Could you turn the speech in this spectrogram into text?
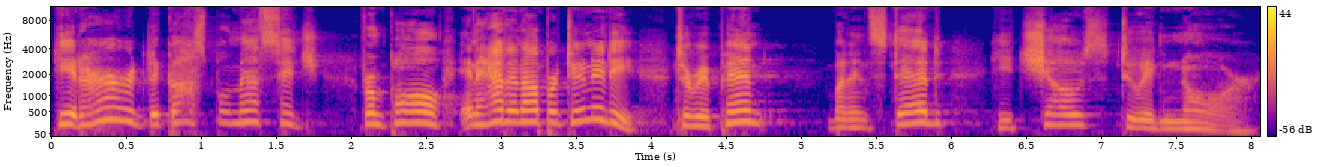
He had heard the gospel message from Paul and had an opportunity to repent but instead he chose to ignore.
